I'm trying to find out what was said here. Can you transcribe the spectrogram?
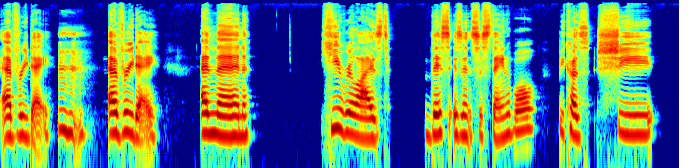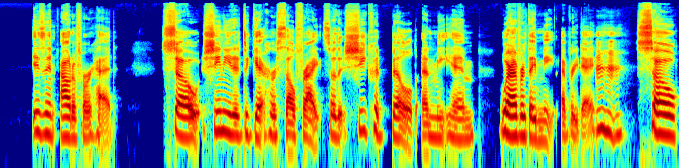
every day, Mhm. every day. And then he realized this isn't sustainable because she isn't out of her head. So she needed to get herself right so that she could build and meet him wherever they meet every day. Mhm. So,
